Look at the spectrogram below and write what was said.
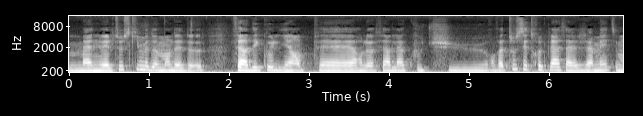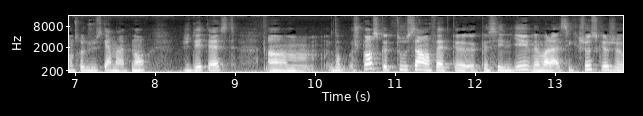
manuel. Tout ce qui me demandait de faire des colliers en perles, faire de la couture, enfin tous ces trucs-là, ça n'a jamais été mon truc jusqu'à maintenant. Je déteste. Hum, donc je pense que tout ça, en fait, que, que c'est lié, mais voilà, c'est quelque chose que je...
